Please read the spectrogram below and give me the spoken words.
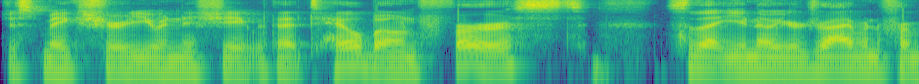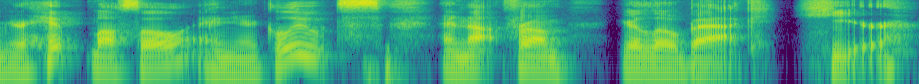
Just make sure you initiate with that tailbone first so that you know you're driving from your hip muscle and your glutes and not from your low back here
